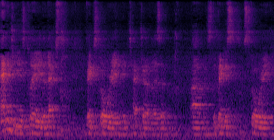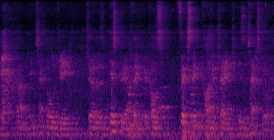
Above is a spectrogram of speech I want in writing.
energy is clearly the next big story in tech journalism. Um, it's the biggest story um, in technology journalism history, I think, because fixing climate change is a tech story.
